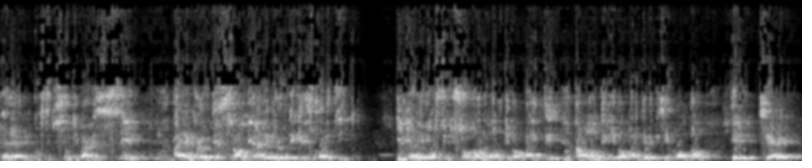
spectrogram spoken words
pérenne, une constitution qui va rester à l'épreuve des hommes et à l'épreuve des crises politiques. Il y a des constitutions dans le monde qui n'ont pas été amendées, qui n'ont pas été révisées pendant des siècles.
